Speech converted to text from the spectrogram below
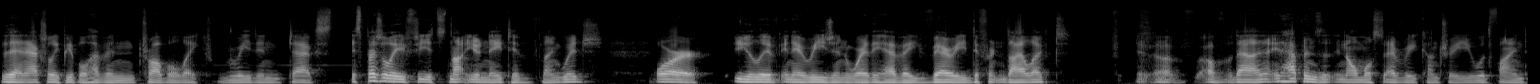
than actually people having trouble like reading text, especially if it's not your native language or you live in a region where they have a very different dialect of, of that. And it happens in almost every country. You would find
